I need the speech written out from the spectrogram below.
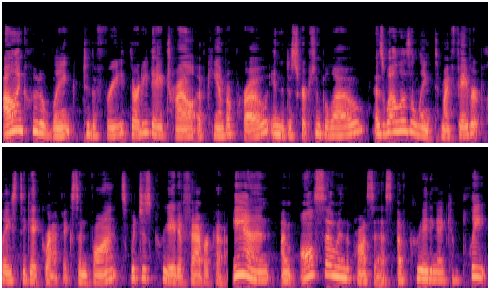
I'll include a link to the free 30 day trial of Canva Pro in the description below, as well as a link to my favorite place to get graphics and fonts, which is Creative Fabrica. And I'm also in the process of creating a complete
